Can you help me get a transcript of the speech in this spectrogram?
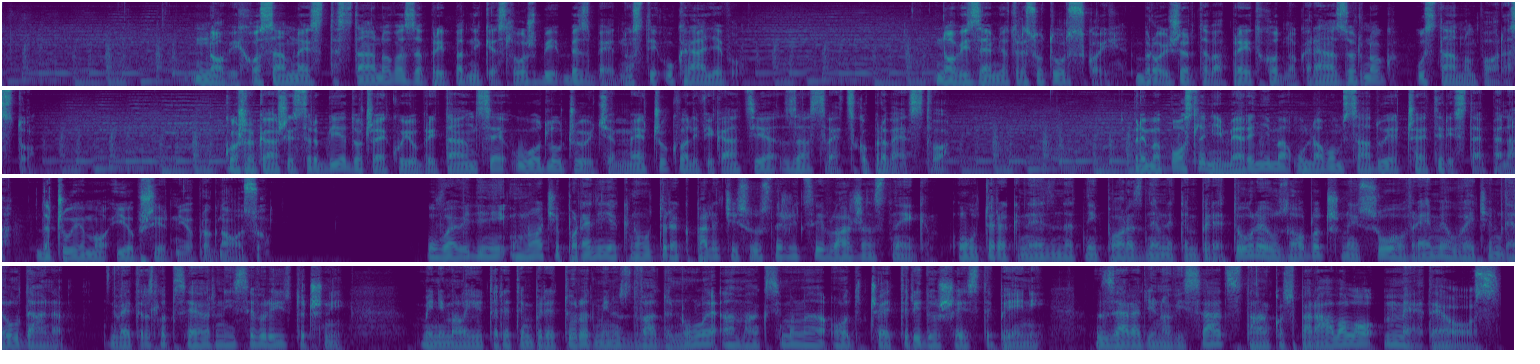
Novih 18 stanova za pripadnike službi bezbednosti u Kraljevu. Novi zemljotres u Turskoj, broj žrtava prethodnog razornog u stalnom porastu. Košarkaši Srbije dočekuju Britance u odlučujućem meču kvalifikacija za svetsko prvenstvo. Prema poslednjim merenjima u Novom Sadu je 4 stepena. Da čujemo i opširniju prognozu. U Vojvodini u noći ponedeljak na utorak paleći susnežice i vlažan sneg. U utorak neznatni porast dnevne temperature uz oblačno i suvo vreme u većem delu dana. Vetar slab severni i severoistočni. Minimalna jutarnja temperatura od minus 2 do 0, a maksimalna od 4 do 6 stepeni. Za Radio Novi Sad, Stanko Sparavalo, Meteos.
